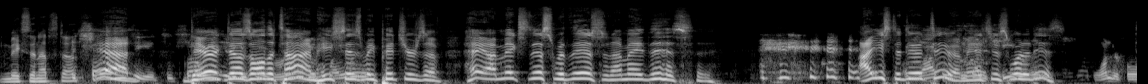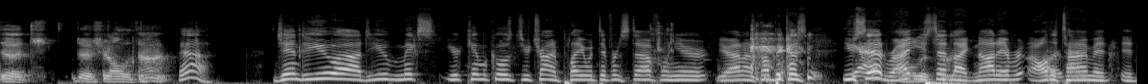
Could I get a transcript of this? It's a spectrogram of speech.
Mixing up stuff. It's so Yeah, easy. It's, it's so Derek easy does all the really time. He sends me pictures of, "Hey, I mixed this with this and I made this." I used to do it too. I mean, it's just what it is. Wonderful. do it. Do that shit all the time. Yeah. Jen, do you uh do you mix your chemicals? Do you try and play with different stuff when you're you're out on a call? Because you Yeah. said right, All you said time. like not every all the the time. time it it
